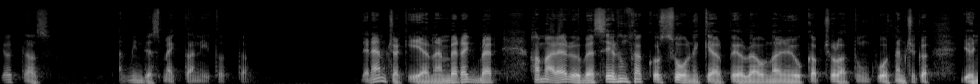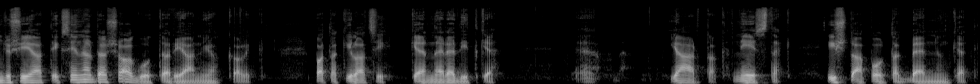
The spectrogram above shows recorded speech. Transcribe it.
jött az, hát mindezt megtanította. De nem csak ilyen emberek, mert ha már erről beszélünk, akkor szólni kell például, nagyon jó kapcsolatunk volt, nem csak a Gyöngyösi játékszínnel, de a Salgó Tarjániakkal, Pataki Laci, Kerner Editke, eh, jártak, néztek, istápoltak bennünket.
